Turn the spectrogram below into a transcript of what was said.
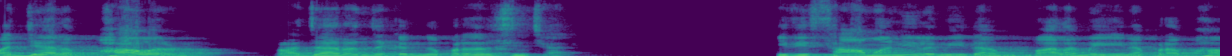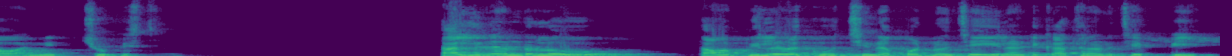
పద్యాల భావాలను ప్రజారంజకంగా ప్రదర్శించాలి. ఇది సామాన్యుల మీద బలమైన ప్రభావాన్ని చూపిస్తుంది. తల్లిదండ్రులు తమ పిల్లలకు చిన్నప్పటి నుంచే ఇలాంటి కథలను చెప్పి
